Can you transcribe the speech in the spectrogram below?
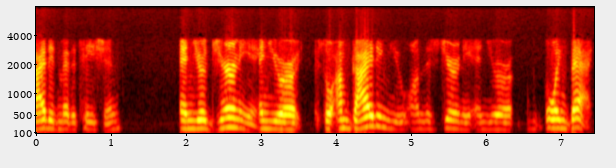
guided meditation, and you're journeying, and you're so I'm guiding you on this journey, and you're going back,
